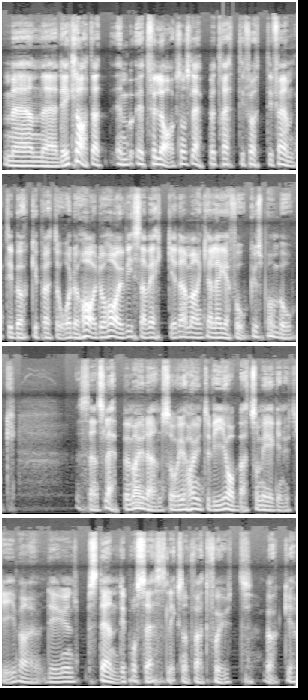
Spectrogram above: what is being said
Men eh, det är klart att ett förlag som släpper 30, 40, 50 böcker på ett år, då har, då har ju vissa veckor där man kan lägga fokus på en bok. Sen släpper man ju den. Så har ju inte vi jobbat som egenutgivare. Det är ju en ständig process liksom för att få ut böcker.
